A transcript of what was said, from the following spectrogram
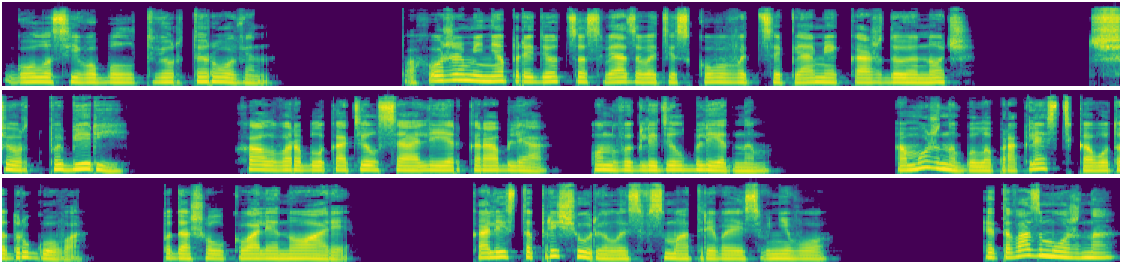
голос его был тверд и ровен. Похоже, меня придется связывать и сковывать цепями каждую ночь. Черт побери. Халвар облокотился о леер корабля. Он выглядел бледным. А можно было проклясть кого-то другого? Подошел к Валену Ари. Калиста прищурилась, всматриваясь в него. «Это возможно,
